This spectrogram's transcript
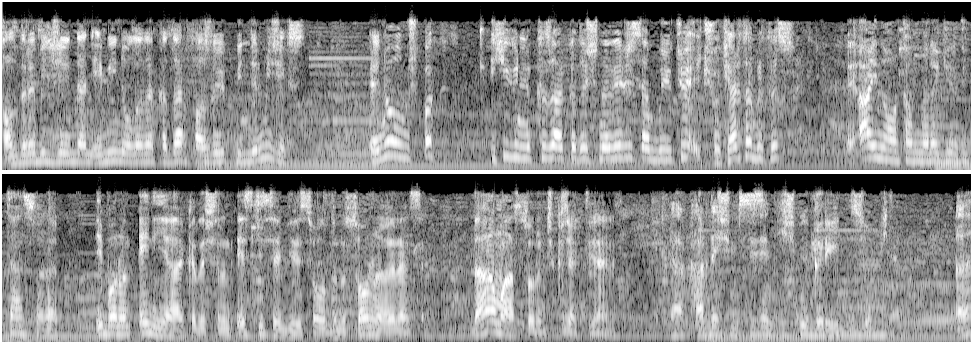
Kaldırabileceğinden emin olana kadar fazla yük bindirmeyeceksin. E ne olmuş bak iki günlük kız arkadaşına verirsen bu yükü e, çöker tabii kız. E, aynı ortamlara girdikten sonra İbo'nun en iyi arkadaşının eski sevgilisi olduğunu sonra öğrense daha mı az sorun çıkacaktı yani? Ya kardeşim sizin hiçbir griiniz yok ya. Ha?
